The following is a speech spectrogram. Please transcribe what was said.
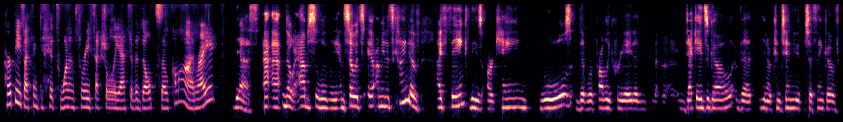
herpes, I think hits one in three sexually active adults. So come on, right? Yes, a- a- no, absolutely. And so it's, I mean, it's kind of, I think these arcane rules that were probably created uh, decades ago that you know continue to think of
